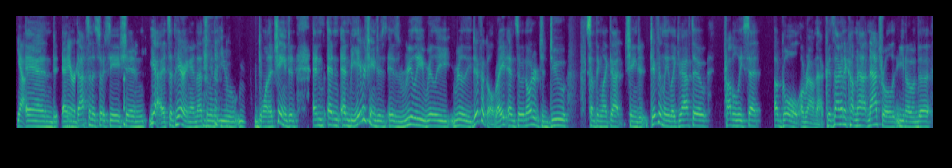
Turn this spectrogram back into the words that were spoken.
Yeah. And and Pairing. that's an association. yeah, it's a pairing, and that's something that you want to change. And and and and behavior change is, is really, really, really difficult, right? And so in order to do something like that, change it differently, like you have to probably set a goal around that because it's not going to come nat- natural. You know, the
